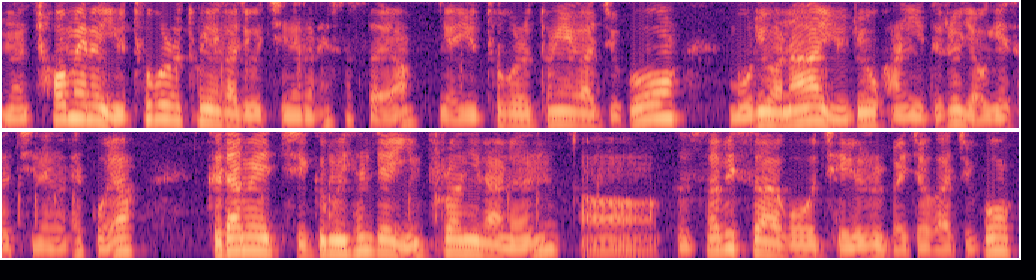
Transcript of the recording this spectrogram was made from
음, 처음에는 유튜브를 통해 가지고 진행을 했었어요. 예, 유튜브를 통해 가지고 무료나 유료 강의들을 여기에서 진행을 했고요. 그 다음에 지금은 현재 인프런이라는 어, 그 서비스하고 제휴를 맺어 가지고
